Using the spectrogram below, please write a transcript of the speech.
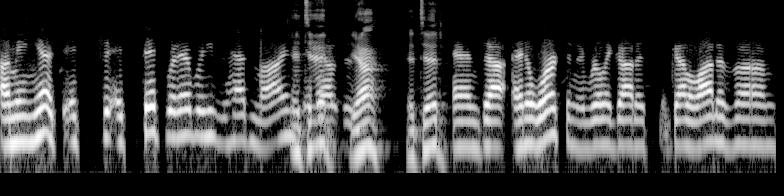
I mean, yeah, it it fit whatever he had in mind. It did. Yeah. It did. and uh, and it worked, and it really got us got a lot of um,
